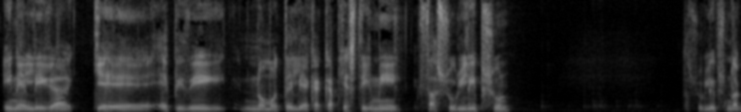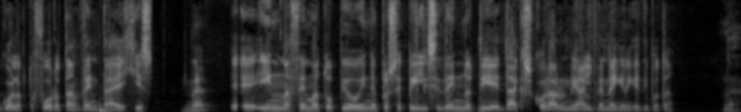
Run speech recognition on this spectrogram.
είναι λίγα και επειδή νομοτελειακά κάποια στιγμή θα σου λείψουν θα σου λείψουν τα γκολ από το φόρο όταν δεν τα έχεις Ναι. ε, είναι ένα θέμα το οποίο είναι προς επίλυση δεν είναι ότι εντάξει σκοράρουν οι άλλοι δεν έγινε και τίποτα Ναι.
